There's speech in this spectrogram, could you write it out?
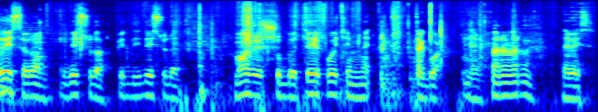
Дивись, Ром, іди сюди, підійди сюди. Можеш, щоб ти потім не. Так, о, диви. Переверни. дивись.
